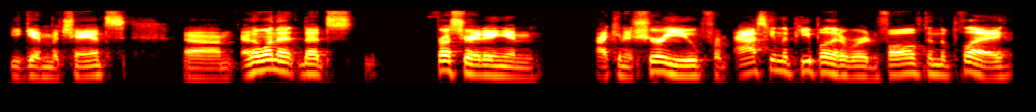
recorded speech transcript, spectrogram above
you gave him a chance. Um, and the one that that's frustrating, and I can assure you from asking the people that were involved in the play,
